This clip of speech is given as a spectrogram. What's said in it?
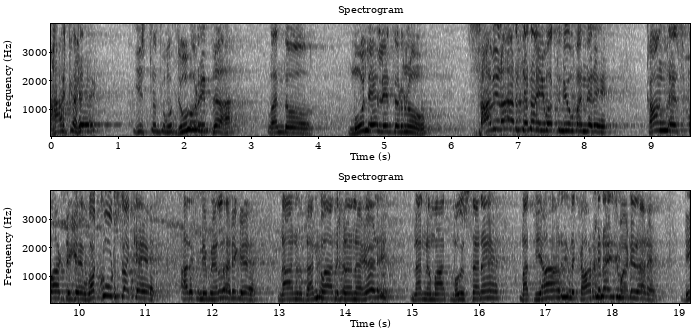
ಆ ಕಡೆ ಇಷ್ಟು ದೂರ ಇದ್ದ ಒಂದು ಮೂಲೆಯಲ್ಲಿದ್ದರೂ ಸಾವಿರಾರು ಜನ ಇವತ್ತು ನೀವು ಬಂದಿರಿ. ಕಾಂಗ್ರೆಸ್ ಪಾರ್ಟಿಗೆ ಒಕ್ಕೂಡ್ಸೋಕ್ಕೆ ಅದಕ್ಕೆ ನಿಮ್ಮೆಲ್ಲರಿಗೆ ನಾನು ಧನ್ಯವಾದಗಳನ್ನು ಹೇಳಿ ನನ್ನ ಮಾತು ಮುಗಿಸ್ತೇನೆ. ಮತ್ತು ಯಾರು ಇದಕ್ಕೆ ಆರ್ಗನೈಸ್ ಮಾಡಿದ್ದಾರೆ? ಡಿ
